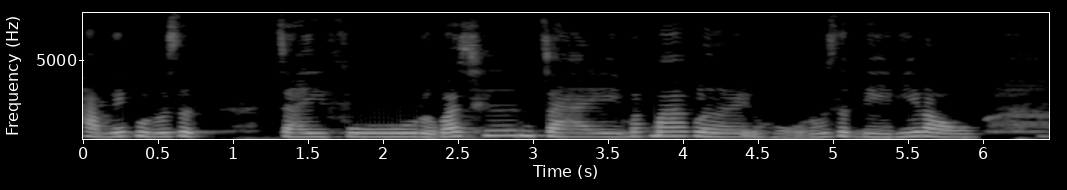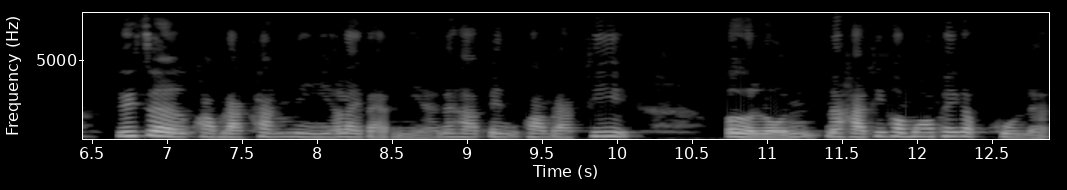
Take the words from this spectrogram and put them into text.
ทำให้คุณรู้สึกใจฟูหรือว่าชื่นใจมาก ๆ เลยโอ้โฮรู้สึกดีที่เราได้เจอความรักครั้งนี้อะไรแบบนี้นะคะ เป็นความรักที่เอ่อล้นนะคะ ที่เขามอบให้กับคุณน่ะ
